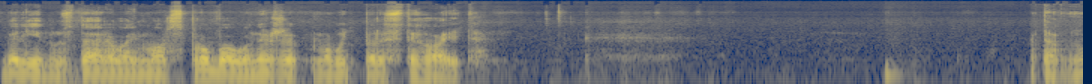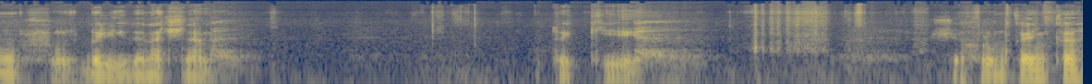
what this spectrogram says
Беліду з дерева і морс пробував, вони вже, мабуть, перестигають. Так, ну що, з беліди почнемо. Такі. Ще хрумкенька.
